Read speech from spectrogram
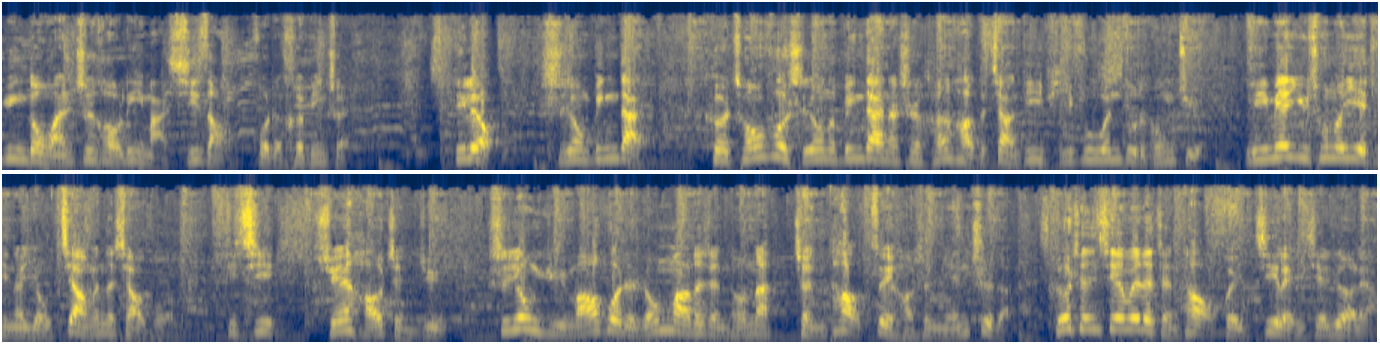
运动完之后立马洗澡或者喝冰水。第六，使用冰袋。可重复使用的冰袋呢，是很好的降低皮肤温度的工具，里面预充的液体呢有降温的效果。第七，选好枕具，使用羽毛或者绒毛的枕头呢，枕套最好是棉质的，合成纤维的枕套会积累一些热量。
